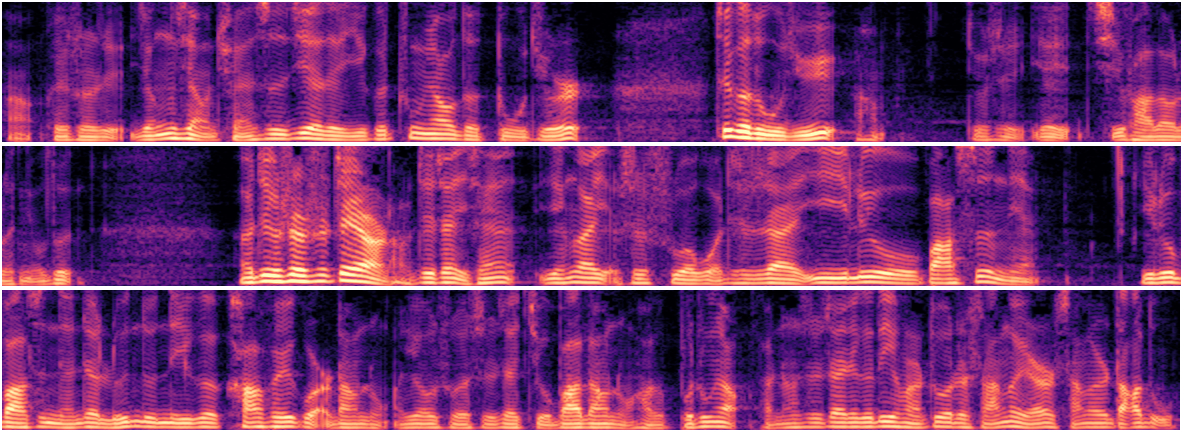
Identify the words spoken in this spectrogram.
啊，可以说是影响全世界的一个重要的赌局儿。这个赌局啊，就是也启发到了牛顿。啊，这个事儿是这样的，这在以前应该也是说过，这是在一六八四年，一六八四年在伦敦的一个咖啡馆当中，要说是在酒吧当中哈，不重要，反正是在这个地方坐着三个人，三个人打赌，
